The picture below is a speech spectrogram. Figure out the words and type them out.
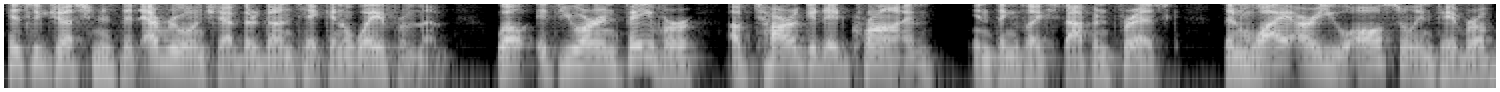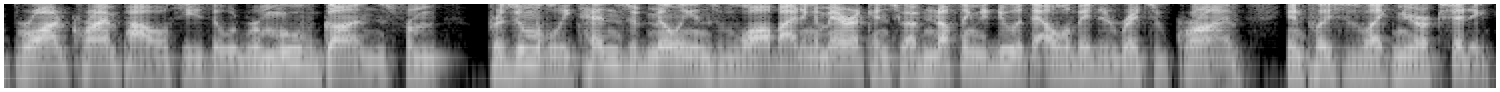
His suggestion is that everyone should have their gun taken away from them. Well, if you are in favor of targeted crime in things like stop and frisk, then why are you also in favor of broad crime policies that would remove guns from presumably tens of millions of law abiding Americans who have nothing to do with elevated rates of crime in places like New York City?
